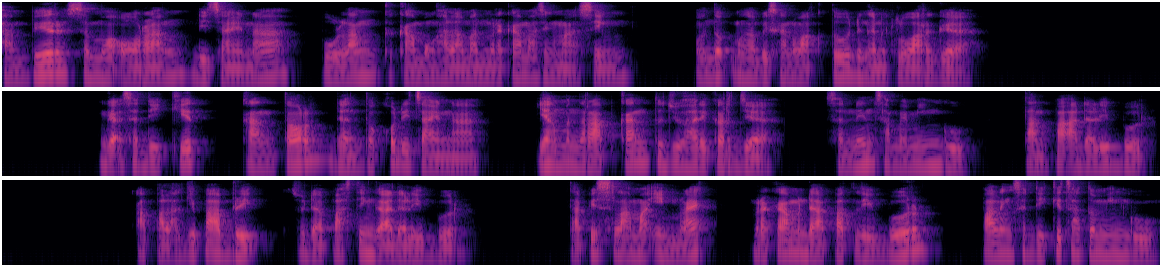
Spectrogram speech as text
Hampir semua orang di China pulang ke kampung halaman mereka masing-masing untuk menghabiskan waktu dengan keluarga. Nggak sedikit kantor dan toko di China yang menerapkan tujuh hari kerja, Senin sampai Minggu, tanpa ada libur. Apalagi pabrik, sudah pasti nggak ada libur. Tapi selama Imlek, mereka mendapat libur paling sedikit satu minggu.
